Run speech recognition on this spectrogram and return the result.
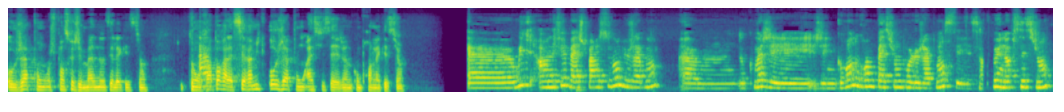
au Japon. Je pense que j'ai mal noté la question. Ton ah. rapport à la céramique au Japon. Ah si, ça y est, je viens de comprendre la question. Oui, en effet, bah, je parle souvent du Japon. donc moi, j'ai une grande, grande passion pour le Japon. C'est un peu une obsession.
